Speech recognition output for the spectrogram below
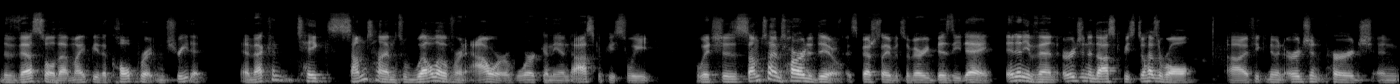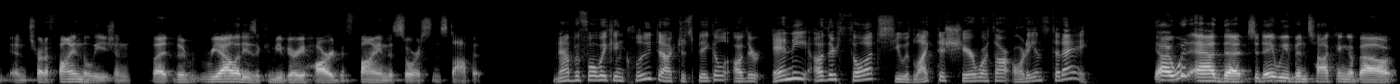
the vessel that might be the culprit and treat it. And that can take sometimes well over an hour of work in the endoscopy suite, which is sometimes hard to do, especially if it's a very busy day. In any event, urgent endoscopy still has a role. Uh, if you can do an urgent purge and, and try to find the lesion. But the reality is, it can be very hard to find the source and stop it. Now, before we conclude, Dr. Spiegel, are there any other thoughts you would like to share with our audience today? Yeah, I would add that today we've been talking about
